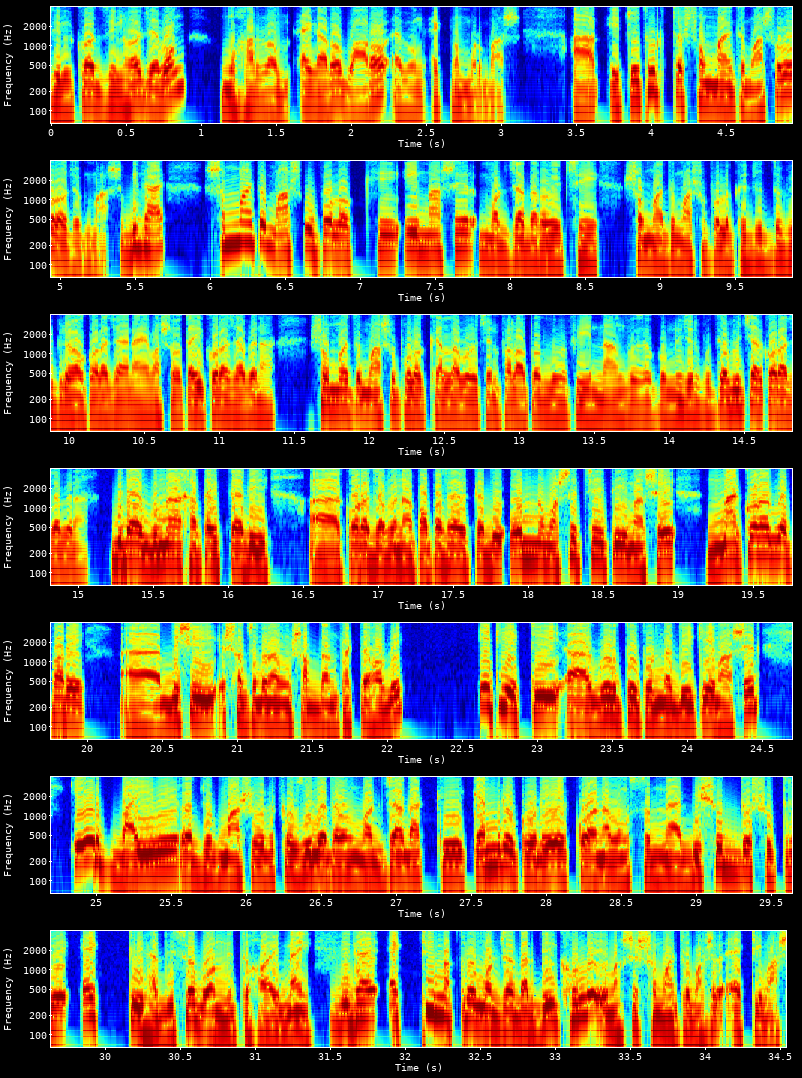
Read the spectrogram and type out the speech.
জিলকদ জিলহজ এবং মুহাররম, এগারো, বারো এবং এক নম্বর মাস। আর এই চতুর্থ সম্মানিত মাস হলো রজব মাস। বিধায় সম্মানিত মাস উপলক্ষে এই মাসের মর্যাদা রয়েছে। সম্মানিত মাস উপলক্ষে যুদ্ধ বিগ্রহ করা যায় না, এই মাসে তাই করা যাবে না। সম্মানিত মাস উপলক্ষে আল্লাহ বলেছেন ফালাতফি নাং নিজের প্রতি অবিচার করা যাবে না। বিধায় গুনা খাতা ইত্যাদি করা যাবে না, পাপাচার ইত্যাদি অন্য মাসের চাইতে এই মাসে না করার ব্যাপারে বেশি সচেতন এবং সাবধান থাকতে হবে। এটি একটি গুরুত্বপূর্ণ দিক এই মাসের। এর বাইরে রজব মাসুর ফজিলত এবং মর্যাদাকে কেন্দ্র করে কোরআন এবং সন্না বিশুদ্ধ সূত্রে একটি হাদিসও বর্ণিত হয় নাই। বিধায় একটি মাত্র মর্যাদার দিক হলো এ মাসের সময়ত মাসের একটি মাস।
